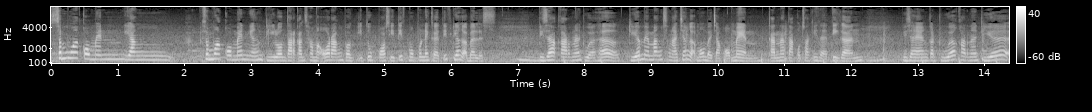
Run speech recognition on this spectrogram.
semua komen yang semua komen yang dilontarkan sama orang baik itu positif maupun negatif dia nggak bales bisa karena dua hal. Dia memang sengaja nggak mau baca komen karena takut sakit hati kan? Bisa yang kedua karena dia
